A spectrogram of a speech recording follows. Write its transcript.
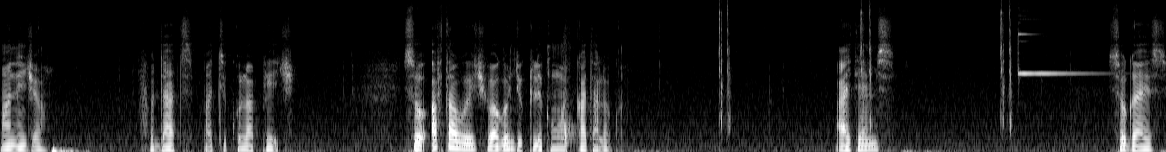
manager for that particular page. So after which we are going to click on what catalog items. So guys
